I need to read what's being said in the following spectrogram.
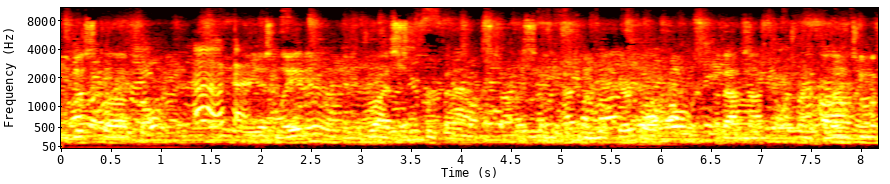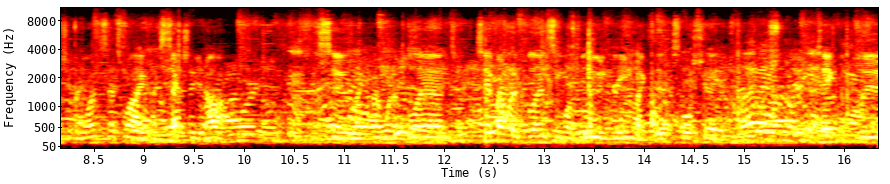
You just, uh, Oh, okay. you just lay it in, and it dries super fast. So you have to be real careful about not trying to blend too much at once. That's why I sectioned it off. And so, like, if I want to blend, say if I want to blend some more blue and green like this, I'll show you. You take the blue,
